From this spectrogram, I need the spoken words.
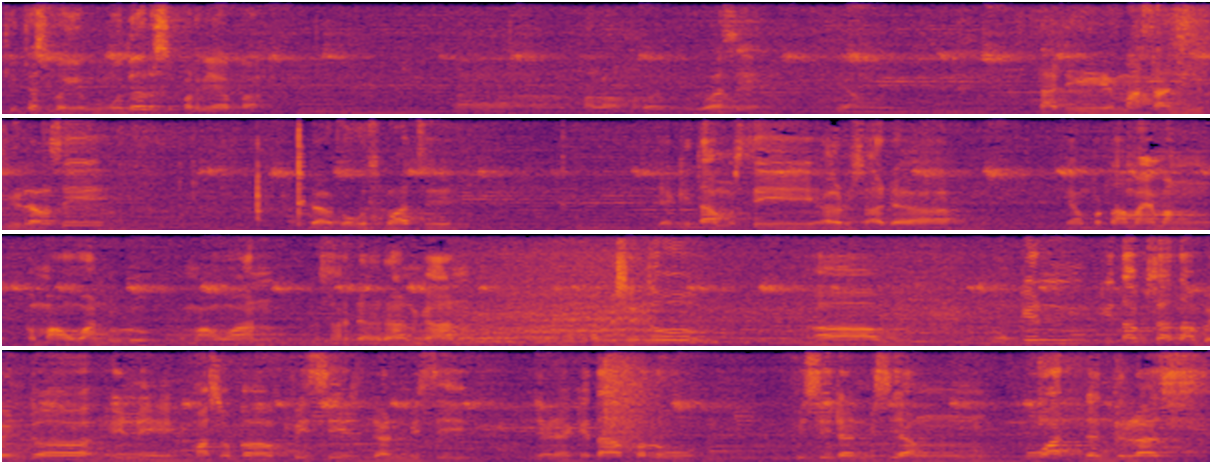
kita sebagai pemuda harus seperti apa Eh, kalau menurut gua sih yang tadi Mas Andi bilang sih udah bagus banget sih. Ya kita mesti harus ada yang pertama emang kemauan dulu, kemauan, kesadaran kan. Habis itu eh, mungkin kita bisa tambahin ke ini, masuk ke visi dan misi. Jadi kita perlu visi dan misi yang kuat dan jelas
